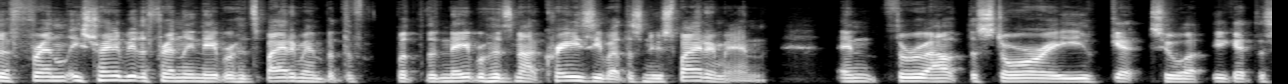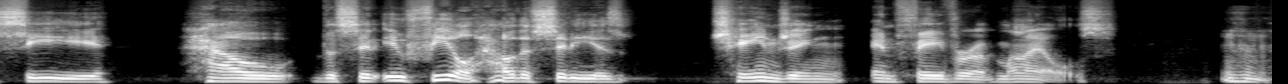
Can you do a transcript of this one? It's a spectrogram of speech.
the friendly he's trying to be the friendly neighborhood spider-man but the but the neighborhood's not crazy about this new spider-man. And throughout the story you get to uh, you get to see how the city you feel how the city is changing in favor of miles. Mm-hmm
